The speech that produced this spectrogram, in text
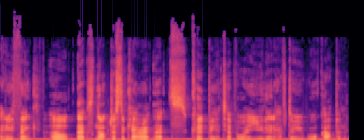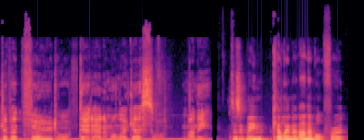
and you think, oh, that's not just a carrot, that could be a tupua you then have to walk up and give it food or dead animal, I guess, or money. Does it mean killing an animal for it?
